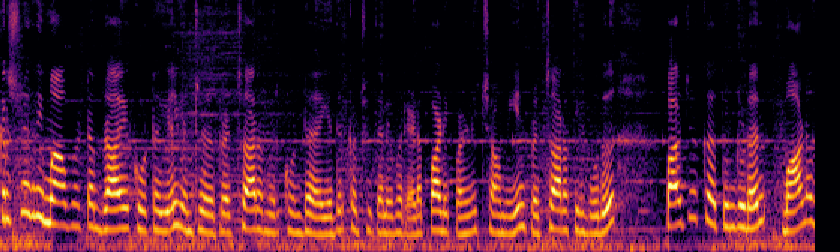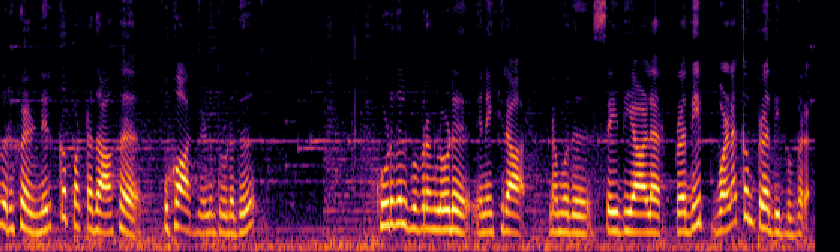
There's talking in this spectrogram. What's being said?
கிருஷ்ணகிரி மாவட்டம் ராயக்கோட்டையில் இன்று பிரச்சாரம் மேற்கொண்ட எதிர்க்கட்சித் தலைவர் எடப்பாடி பழனிசாமியின் பிரச்சாரத்தின் போது பாஜக துண்டுடன் மாணவர்கள் நிற்கப்பட்டதாக புகார் எழுந்துள்ளது. கூடுதல் விவரங்களோடு இணைகிறார் நமது செய்தியாளர் பிரதீப். வணக்கம் பிரதீப் விவரம்.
